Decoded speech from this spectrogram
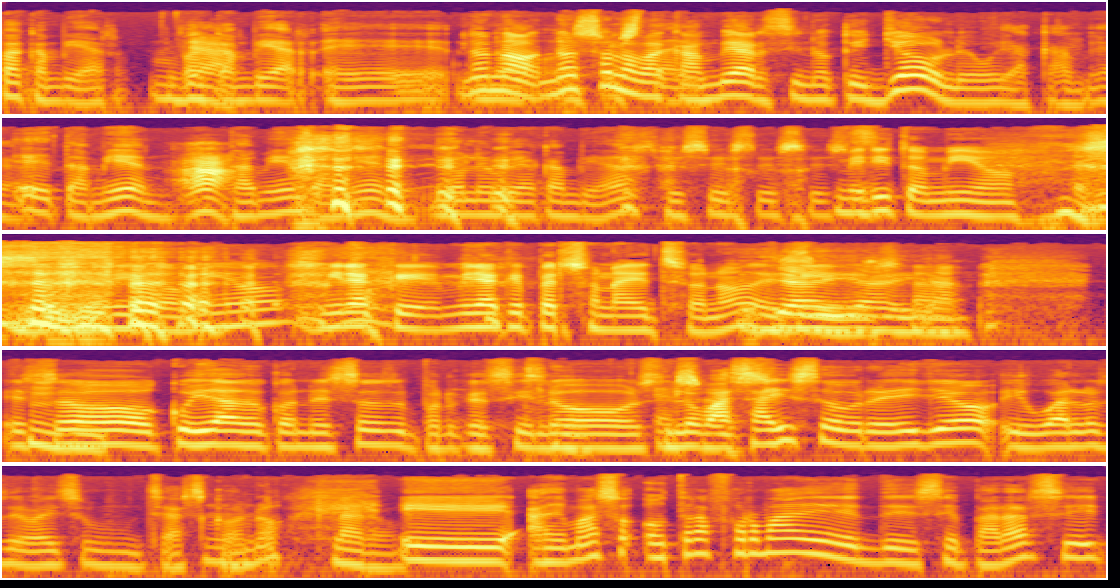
va a cambiar, va a cambiar. Eh, no, no, no, solo va a cambiar, sino que yo le voy a cambiar. también, ah. también, también, yo le voy a cambiar. Sí, sí, sí, sí, Mérito mío, mérito mío. Mira qué, mira qué persona ha hecho, ¿no? ya, ya, Eso, cuidado con eso, porque si, lo, si lo basáis sobre ello, igual os lleváis un chasco, ¿no? Claro. además, otra forma de, de, separarse,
